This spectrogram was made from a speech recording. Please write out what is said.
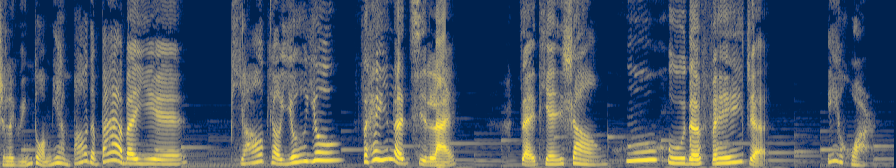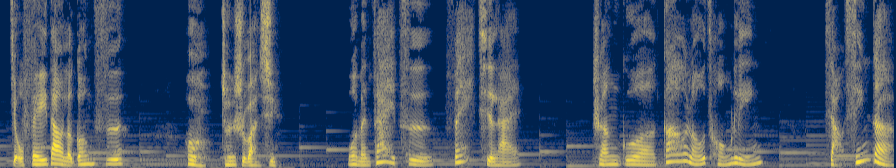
吃了云朵面包的爸爸也飘飘悠悠飞了起来，在天上呼呼地飞着，一会儿就飞到了公司。哦，真是万幸！我们再次飞起来，穿过高楼丛林，小心地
